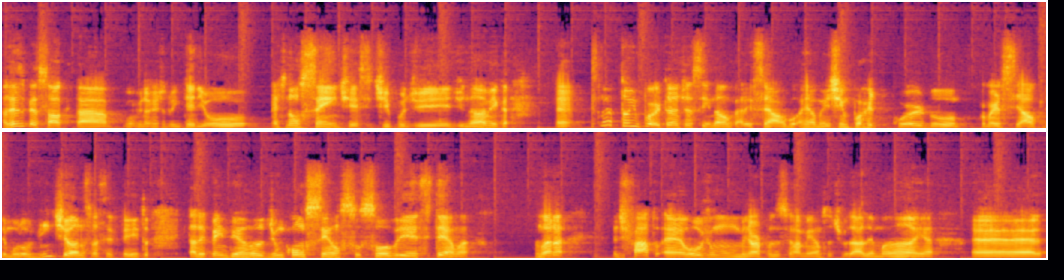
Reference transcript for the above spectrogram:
às vezes, o pessoal que tá ouvindo a gente do interior, a gente não sente esse tipo de dinâmica, é, isso não é tão importante assim, não, cara. Isso é algo realmente importante. Acordo comercial que demorou 20 anos para ser feito, que tá dependendo de um consenso sobre esse tema. Agora, de fato, é, houve um melhor posicionamento tipo, da Alemanha, é,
